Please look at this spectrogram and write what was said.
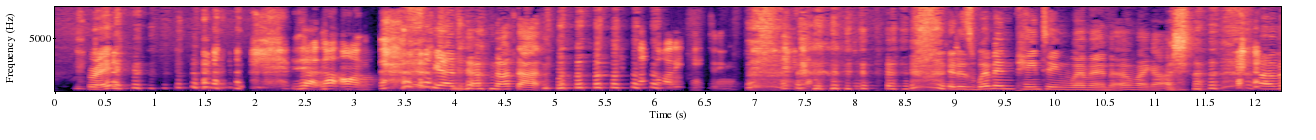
right? yeah, not on. yeah, no, not that. not body painting. it is women painting women. Oh my gosh. Um,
